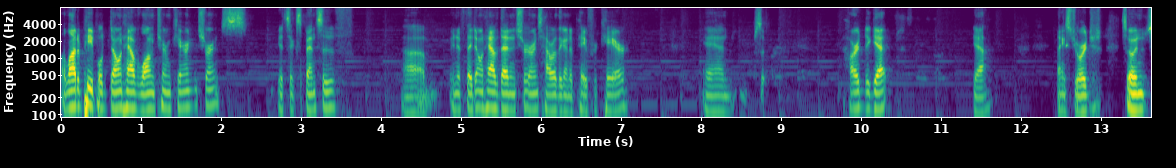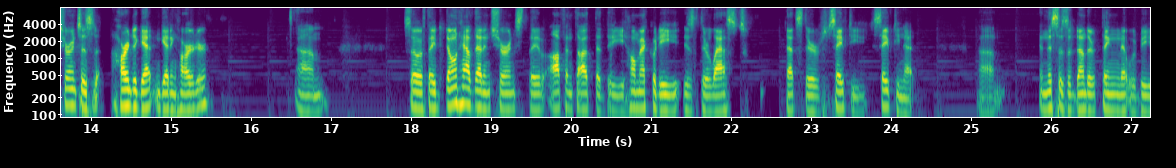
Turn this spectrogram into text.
a lot of people don't have long-term care insurance. It's expensive, um, and if they don't have that insurance, how are they going to pay for care? And so, hard to get. Yeah. Thanks, George. So insurance is hard to get and getting harder. Um, so if they don't have that insurance, they've often thought that the home equity is their last, that's their safety safety net. Um, and this is another thing that would be,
